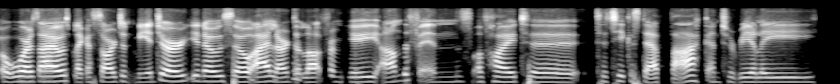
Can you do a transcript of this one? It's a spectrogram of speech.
Whereas i was like a sergeant major you know so i learned a lot from you and the finns of how to to take a step back and to really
